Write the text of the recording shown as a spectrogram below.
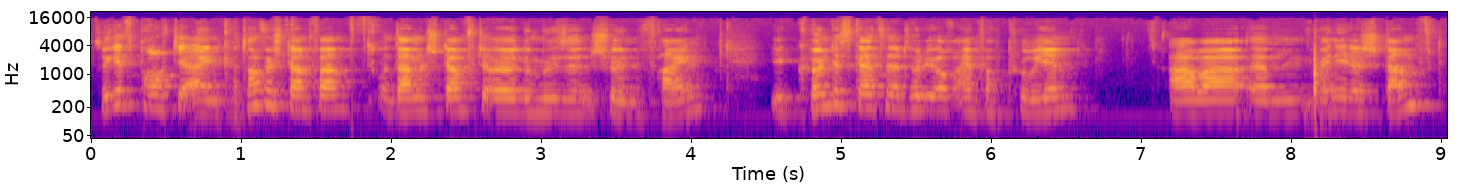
So, jetzt braucht ihr einen Kartoffelstampfer und damit stampft ihr euer Gemüse schön fein. Ihr könnt das Ganze natürlich auch einfach pürieren, aber ähm, wenn ihr das stampft,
